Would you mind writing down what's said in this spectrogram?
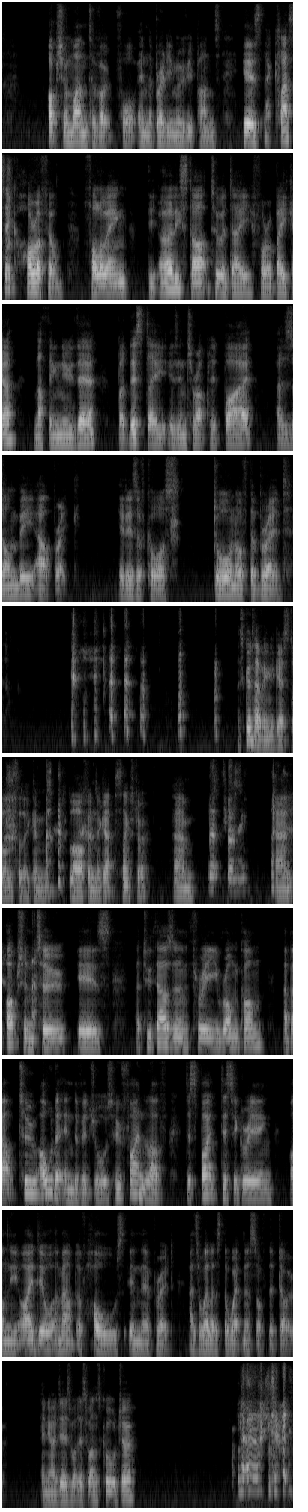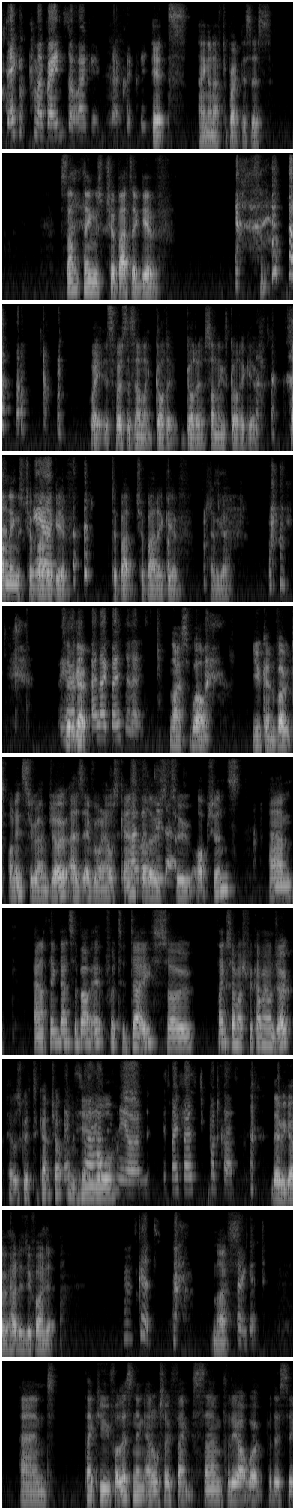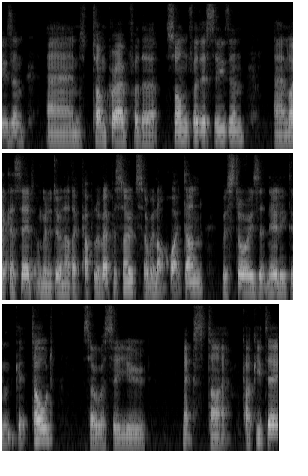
option one to vote for in the Brady movie puns is a classic horror film following the early start to a day for a baker. Nothing new there, but this day is interrupted by a zombie outbreak. It is, of course, Dawn of the Bread. It's good having a guest on so they can laugh in the gaps. Thanks, Jo. Um, That's funny. and option two is a 2003 rom com about two older individuals who find love despite disagreeing on the ideal amount of holes in their bread as well as the wetness of the dough. Any ideas what this one's called, Jo? No, I'm trying to think. My brain's not working that quickly. It's, hang on, I have to practice this. Something's ciabatta give. Wait, it's supposed to sound like got it, got it. Something's got to give. Something's ciabatta Yeah. give. Ciabatta, ciabatta give. There we go. Yeah, there we I go. like- I like both of those. Nice. Well, you can vote on Instagram, Jo, as everyone else can I for those two options. Um, and I think that's about it for today. So thanks so much for coming on, Jo. It was good to catch up Thanks and hear your. me on. It's my first podcast. There we go. How did you find it? It's good. Nice. Very good. And thank you for listening. And also thanks Sam for the artwork for this season and Tom Crabb for the song for this season. And like I said, I'm going to do another couple of episodes. So we're not quite done with stories that nearly didn't get told. So we'll see you next time. Ka kite.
